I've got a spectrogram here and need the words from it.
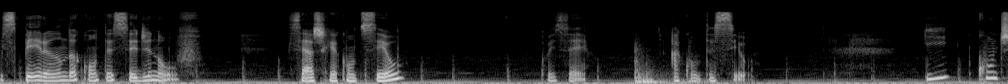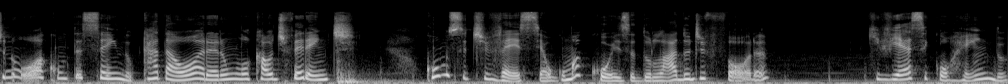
esperando acontecer de novo. Você acha que aconteceu? Pois é, aconteceu. E continuou acontecendo. Cada hora era um local diferente. Como se tivesse alguma coisa do lado de fora que viesse correndo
